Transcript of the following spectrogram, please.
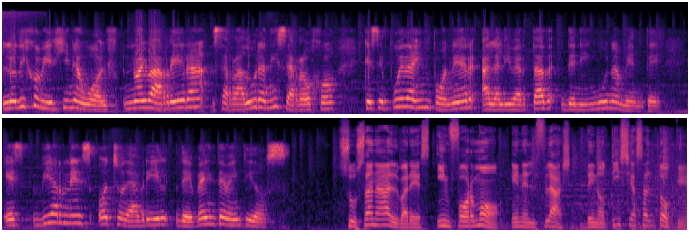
Lo dijo Virginia Woolf, no hay barrera, cerradura ni cerrojo que se pueda imponer a la libertad de ninguna mente. Es viernes 8 de abril de 2022. Susana Álvarez informó en el flash de Noticias al Toque.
